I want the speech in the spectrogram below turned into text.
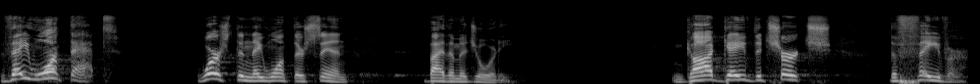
They want that worse than they want their sin by the majority. God gave the church the favor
